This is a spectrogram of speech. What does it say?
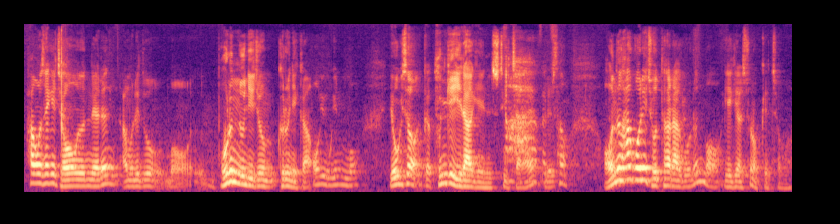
학원생이 적은 데는 아무래도 뭐 보는 눈이 좀 그러니까 어 여기는 뭐 여기서 그러니까 군계 일학일 수도 있잖아요. 아, 그렇죠. 그래서 어느 학원이 좋다라고는 뭐 얘기할 수는 없겠죠. 뭐.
